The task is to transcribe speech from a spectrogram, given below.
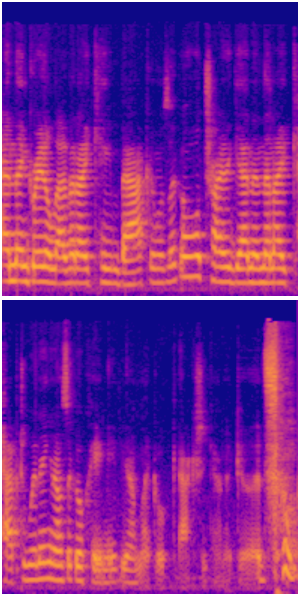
And then grade 11, I came back and was like, oh, I'll try it again. And then I kept winning, and I was like, okay, maybe I'm like okay, actually kind of good. So,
